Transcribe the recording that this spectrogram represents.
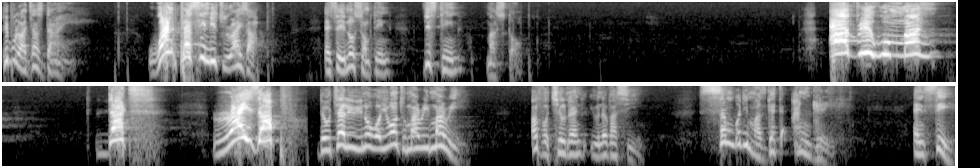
People are just dying. One person needs to rise up and say, you know something, this thing must stop. Every woman that rise up, they will tell you, you know what, you want to marry, marry. And for children, you never see. Somebody must get angry and say,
